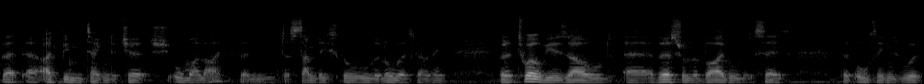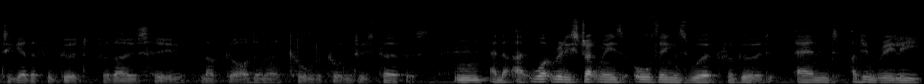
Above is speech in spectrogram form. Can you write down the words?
but uh, I'd been taken to church all my life and to Sunday school and all those kind of things. But at 12 years old, uh, a verse from the Bible that says that all things work together for good for those who love God and are called according to his purpose. Mm. And uh, what really struck me is all things work for good, and I didn't really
